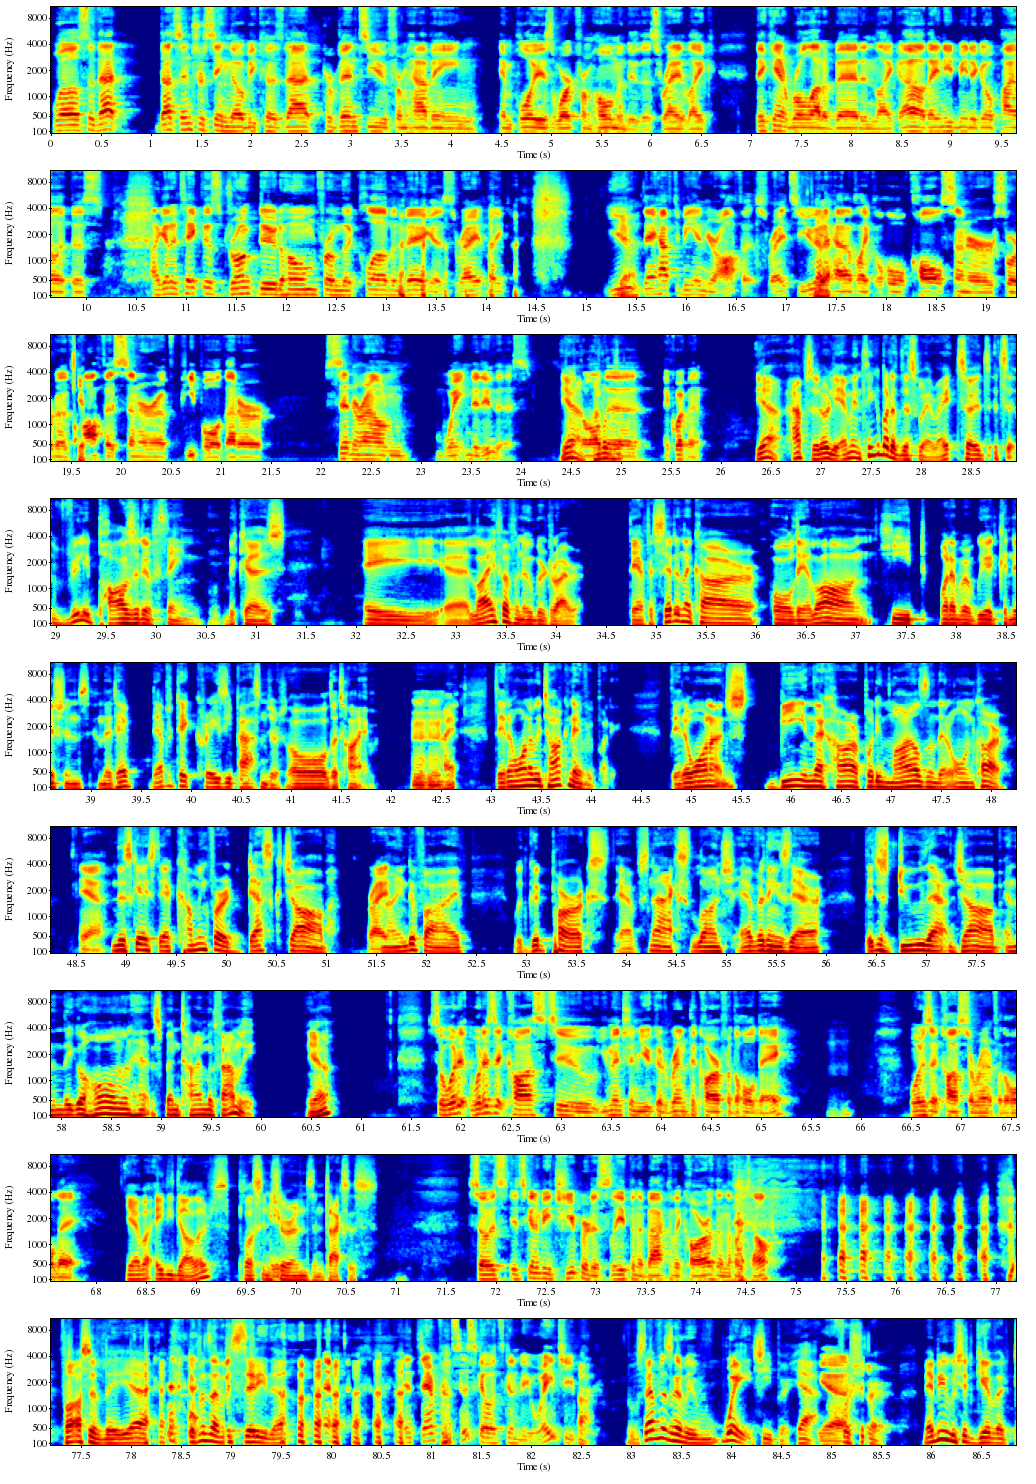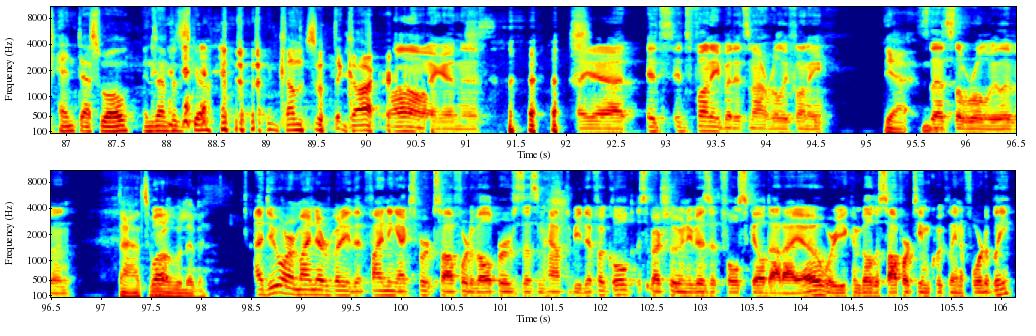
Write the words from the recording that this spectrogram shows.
Well, so that that's interesting though because that prevents you from having employees work from home and do this, right? Like they can't roll out of bed and like, oh, they need me to go pilot this. I got to take this drunk dude home from the club in Vegas, right? Like you Yeah. they have to be in your office, right? So you got to Yeah. have like a whole call center sort of Yep. office center of people that are sitting around waiting to do this. Yeah, with all 100%. the equipment. Yeah, absolutely. I mean, think about it this way, right? So it's it's a really positive thing because a uh, life of an Uber driver, they have to sit in the car all day long, heat, whatever weird conditions, and they have they have to take crazy passengers all the time. Mm-hmm. Right. They don't want to be talking to everybody. They don't want to just be in their car, putting miles in their own car. Yeah. In this case, they're coming for a desk job, Right. nine to five, with good perks. They have snacks, lunch, everything's there. They just do that job and then they go home and ha- spend time with family. Yeah. So what what does it cost to? You mentioned you could rent the car for the whole day. Mm-hmm. What does it cost to rent for the whole day? Yeah, about eighty dollars plus insurance and taxes. So it's it's going to be cheaper to sleep in the back of the car than the hotel. Possibly, yeah. Depends on which city, though. in San Francisco, it's going to be way cheaper. Ah, San Francisco is going to be way cheaper. Yeah, yeah, for sure. Maybe we should give a tent as well in San Francisco. Comes with the car. Oh my goodness. uh, yeah, it's it's funny, but it's not really funny. Yeah, that's the world we live in. That's the well, world we live in. I do want to remind everybody that finding expert software developers doesn't have to be difficult, especially when you visit fullscale.io, where you can build a software team quickly and affordably.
